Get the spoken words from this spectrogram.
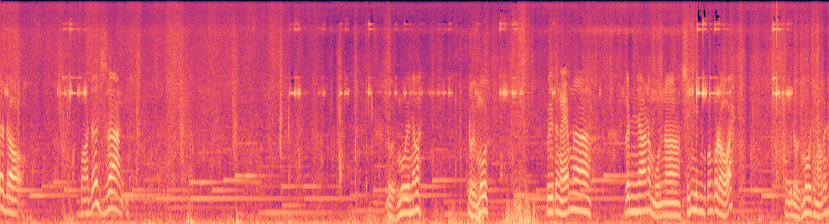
Là đỏ. Quá đơn giản. Đổi môi anh em ơi. Đổi môi. Vì thằng em à, gần nhà nó muốn à, sinh mình một con có đỏ ấy. Mình đổi môi cho nó cái đó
